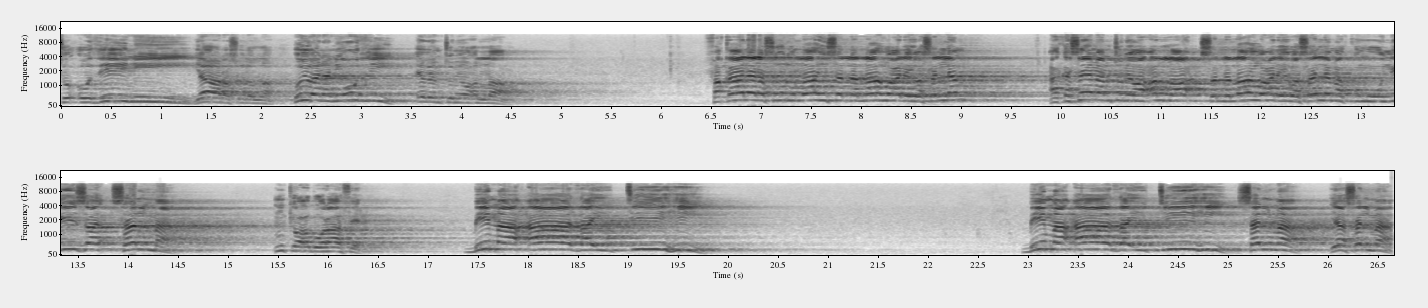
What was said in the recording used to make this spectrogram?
tuudhini ya Rasulullah huyu ananiudhi ewe mtume wa Allah فقال رسول الله صلى الله عليه وسلم akasema mtume wa Allah sallallahu alaihi wasallam kumuuliza Salma mke wa Abu Rafi bima adhaitihi? Bima adhaitihi Salma? Ya Salma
